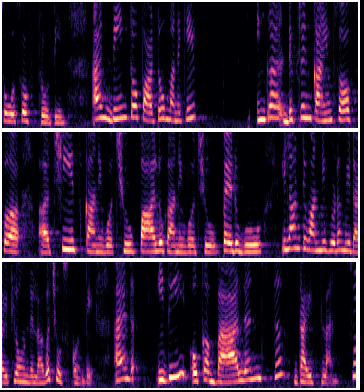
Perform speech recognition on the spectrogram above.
source of protein and దీంతో పాటు మనకి ఇంకా డిఫరెంట్ కైండ్స్ ఆఫ్ చీజ్ కానివ్వచ్చు పాలు కానివ్వచ్చు పెరుగు ఇలాంటివన్నీ కూడా మీ డైట్లో ఉండేలాగా చూసుకోండి. అండ్ ఇది ఒక balanced diet plan so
